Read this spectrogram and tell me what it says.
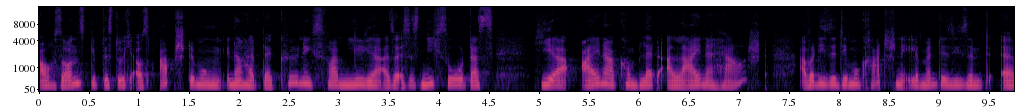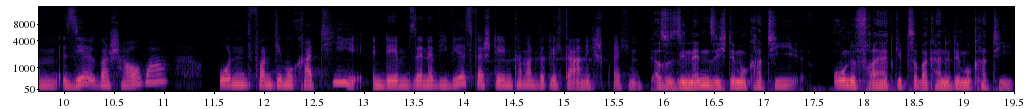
Auch sonst gibt es durchaus Abstimmungen innerhalb der Königsfamilie. Also es ist nicht so, dass hier einer komplett alleine herrscht. Aber diese demokratischen Elemente, sie sind ähm, sehr überschaubar. Und von Demokratie in dem Sinne, wie wir es verstehen, kann man wirklich gar nicht sprechen. Also Sie nennen sich Demokratie. Ohne Freiheit gibt es aber keine Demokratie.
